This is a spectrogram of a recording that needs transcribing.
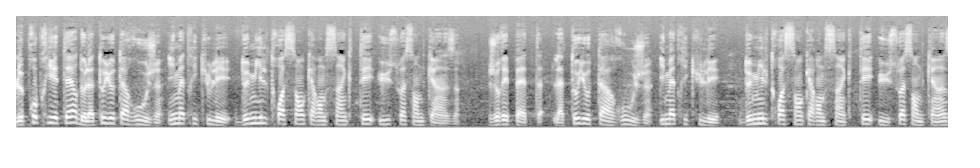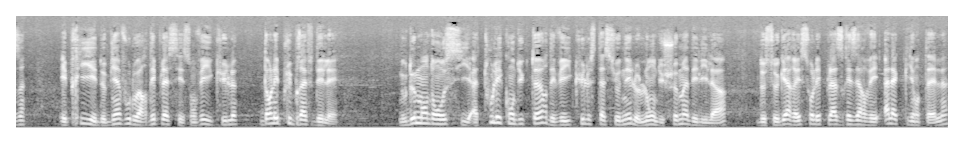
Le propriétaire de la Toyota rouge immatriculée 2345 TU75. Je répète, la Toyota rouge immatriculée 2345 TU75 est prié de bien vouloir déplacer son véhicule dans les plus brefs délais. Nous demandons aussi à tous les conducteurs des véhicules stationnés le long du chemin des Lilas de se garer sur les places réservées à la clientèle,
